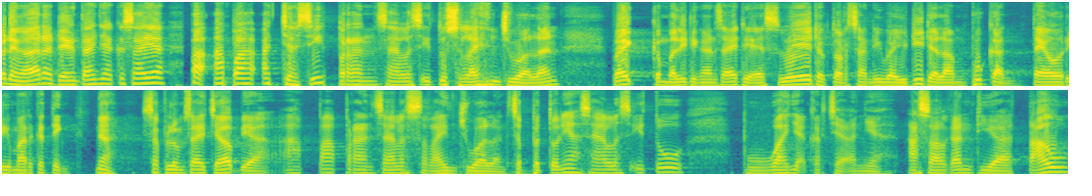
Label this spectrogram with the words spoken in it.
Pendengar ada yang tanya ke saya, Pak apa aja sih peran sales itu selain jualan? Baik, kembali dengan saya DSW Dr. Sandi Wayudi dalam Bukan Teori Marketing. Nah, sebelum saya jawab ya, apa peran sales selain jualan? Sebetulnya sales itu banyak kerjaannya. Asalkan dia tahu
